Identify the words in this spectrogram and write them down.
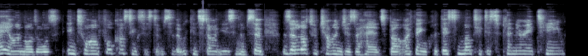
AI models into our forecasting systems so that we can start using them? So there's a lot of challenges ahead, but I think with this multidisciplinary team,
